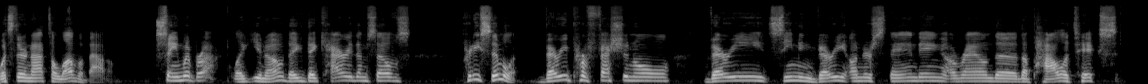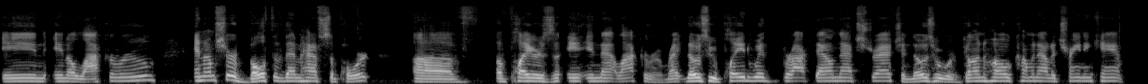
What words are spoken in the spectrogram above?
what's there not to love about him? Same with Brock. Like, you know, they they carry themselves pretty similar. Very professional, very seeming very understanding around the the politics in in a locker room and i'm sure both of them have support of of players in, in, that locker room right those who played with brock down that stretch and those who were gun-ho coming out of training camp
